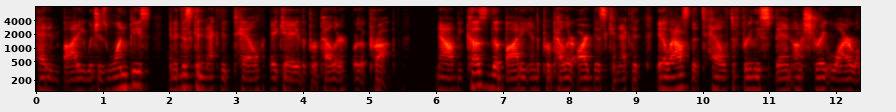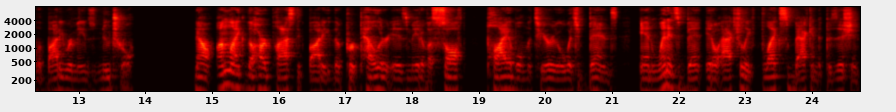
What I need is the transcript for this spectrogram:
head and body, which is one piece, and a disconnected tail, aka the propeller or the prop. Now, because the body and the propeller are disconnected, it allows the tail to freely spin on a straight wire while the body remains neutral. Now, unlike the hard plastic body, the propeller is made of a soft, pliable material which bends, and when it's bent, it'll actually flex back into position.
